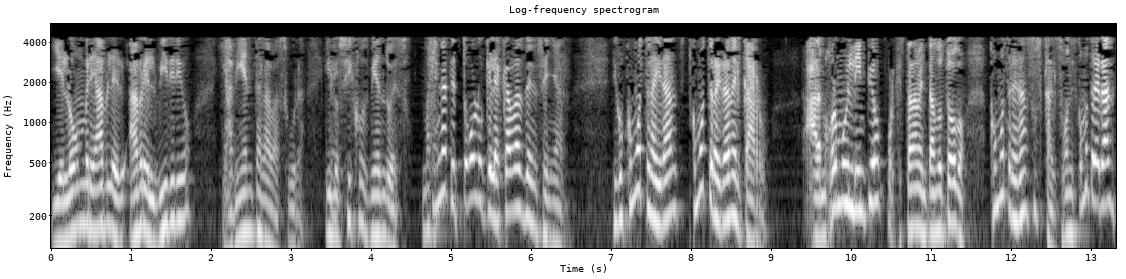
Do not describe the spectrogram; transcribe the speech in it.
y el hombre abre, abre el vidrio y avienta la basura. Y los hijos viendo eso. Imagínate todo lo que le acabas de enseñar. Digo, ¿cómo traerán, cómo traerán el carro? A lo mejor muy limpio porque están aventando todo. ¿Cómo traerán sus calzones? ¿Cómo traerán?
